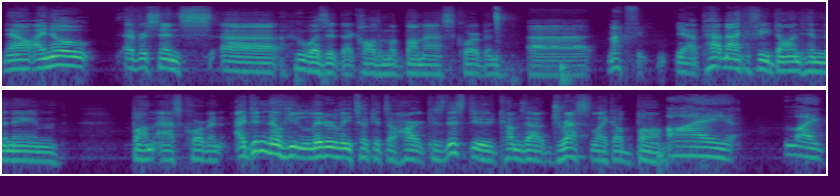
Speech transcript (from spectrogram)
Now I know ever since uh who was it that called him a bum ass Corbin? Uh, McAfee. Yeah, Pat McAfee donned him the name bum ass Corbin. I didn't know he literally took it to heart because this dude comes out dressed like a bum. I like.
